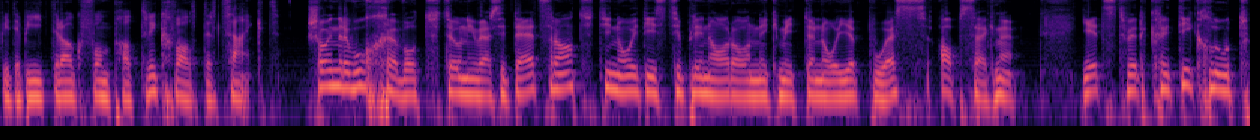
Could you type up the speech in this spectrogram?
wie der Beitrag von Patrick Walter zeigt. Schon in einer Woche wird der Universitätsrat die neue Disziplinarordnung mit der neuen Buß absegnen. Jetzt wird Kritik laut,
